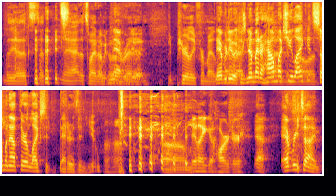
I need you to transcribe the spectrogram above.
Well, yeah, that's that's, yeah, that's why I don't would go on never do it purely for my Never my do it because no matter how much you manga like it, someone out there likes it better than you. They like it harder. Yeah, every time,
